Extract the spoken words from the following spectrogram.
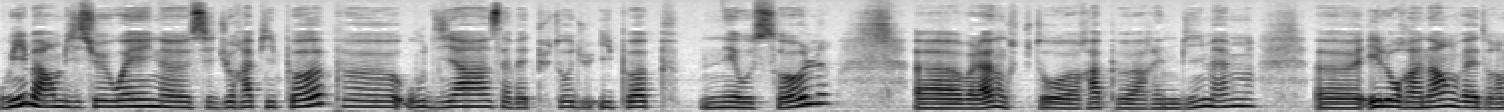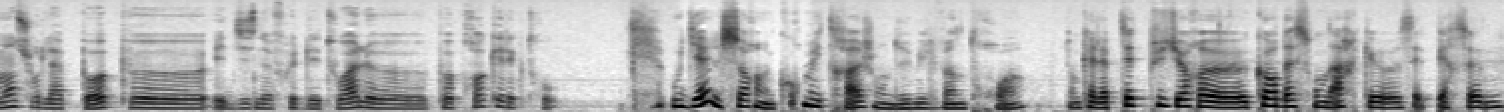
Oui, bah, Ambitieux Wayne, euh, c'est du rap hip-hop. Euh, Oudia, ça va être plutôt du hip-hop néo-soul. Euh, voilà, donc c'est plutôt rap RB même. Et Lorana, on va être vraiment sur de la pop. et 19 rue de l'Étoile, pop rock électro. Oudia, elle sort un court métrage en 2023. Donc elle a peut-être plusieurs cordes à son arc, cette personne.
